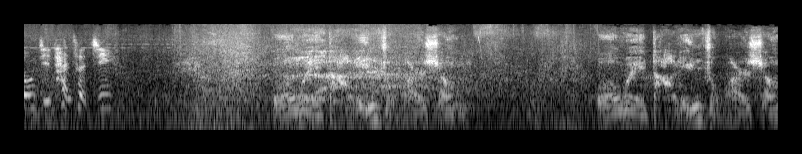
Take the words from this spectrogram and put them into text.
攻击探测机。我为大领主而生。我为大领主而生。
